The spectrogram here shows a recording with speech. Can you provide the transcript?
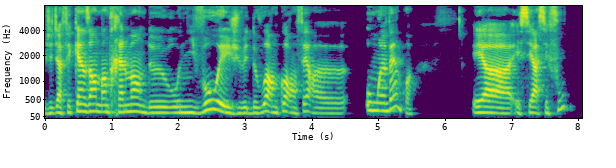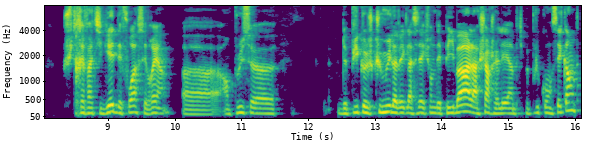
j'ai déjà fait 15 ans d'entraînement de haut niveau, et je vais devoir encore en faire euh, au moins 20. Quoi. Et, euh, et c'est assez fou. Je suis très fatigué, des fois, c'est vrai. Hein. en plus, depuis que je cumule avec la sélection des Pays-Bas, la charge elle est un petit peu plus conséquente,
